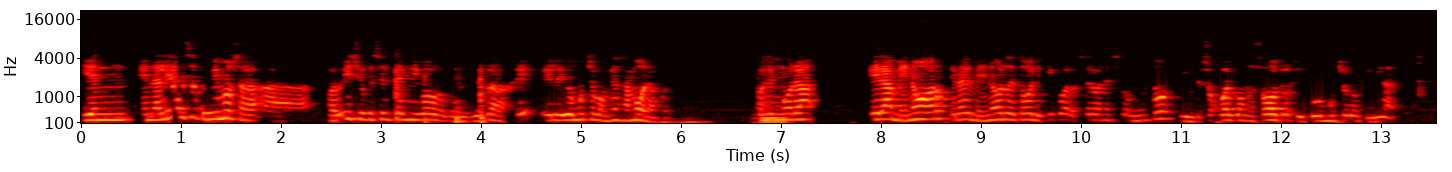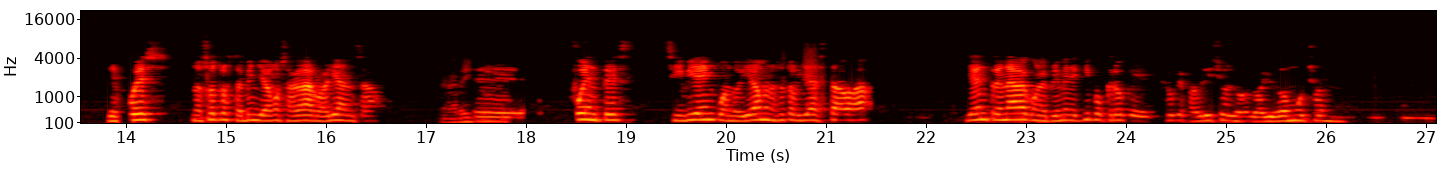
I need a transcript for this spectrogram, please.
Y en, en Alianza tuvimos a, a Fabricio, que es el técnico con el que yo trabajé. Él le dio mucha confianza a Mora, por ejemplo. Colin Mm. Mora era menor, era el menor de todo el equipo de reserva en ese momento y empezó a jugar con nosotros y tuvo mucha continuidad. Después nosotros también llevamos a Garro, Alianza, Agarrito. eh, Fuentes, si bien cuando llegamos nosotros ya estaba, ya entrenaba con el primer equipo, creo que, creo que Fabricio lo, lo ayudó mucho en, en-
